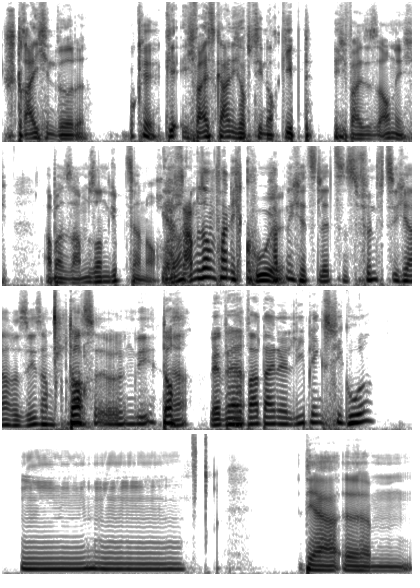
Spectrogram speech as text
streichen würde. Okay, Ich weiß gar nicht, ob es die noch gibt. ich weiß es auch nicht. Aber Samson gibt es ja noch, Ja, oder? Samson fand ich cool. Hat nicht jetzt letztens 50 Jahre Sesamstraße irgendwie? Doch. Ja. Wer, wer Ja. war deine Lieblingsfigur? Mm, Der, ähm,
